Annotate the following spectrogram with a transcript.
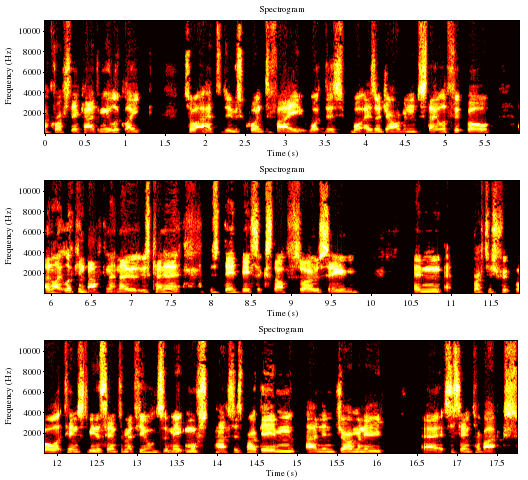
across the academy look like. So what I had to do was quantify what does what is a German style of football. And like looking back on it now, it was kind of just dead basic stuff. So I was saying in British football, it tends to be the centre midfields that make most passes per game, and in Germany, uh, it's the centre backs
